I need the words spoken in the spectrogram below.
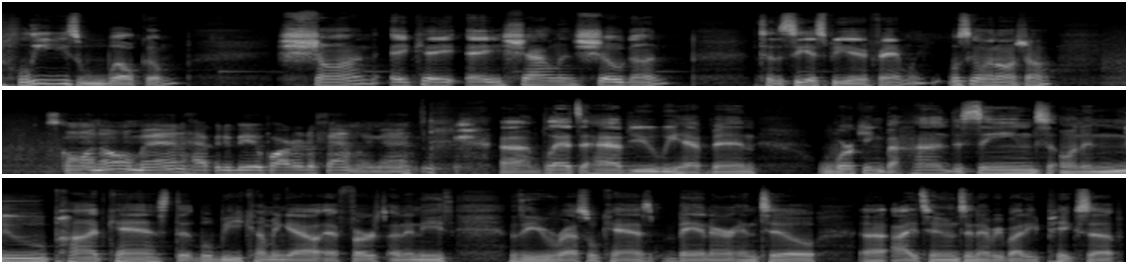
please welcome Shawn, aka Shaolin Shogun, to the CSPN family. What's going on, Shawn? What's going on, man? Happy to be a part of the family, man. I'm glad to have you. We have been working behind the scenes on a new podcast that will be coming out at first underneath the WrestleCast banner until uh, iTunes and everybody picks up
